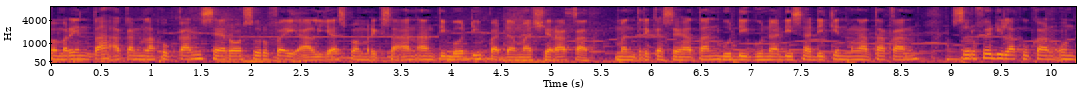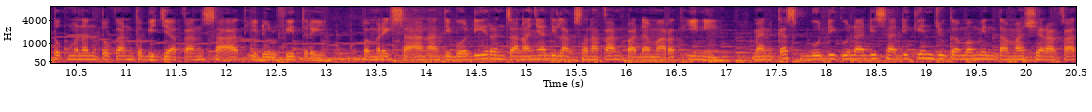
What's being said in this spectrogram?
pemerintah akan melakukan sero survei alias pemeriksaan antibodi pada masyarakat. Menteri Kesehatan Budi Gunadi Sadikin mengatakan, survei dilakukan untuk menentukan kebijakan saat Idul Fitri. Pemeriksaan antibodi rencananya dilaksanakan pada Maret ini. Menkes Budi Gunadi Sadikin juga meminta masyarakat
